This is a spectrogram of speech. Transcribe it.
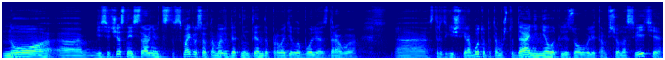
Но, а, если честно, если сравнивать с Microsoft, на мой взгляд, Nintendo проводила более здравую а, стратегически работу, потому что да, они не локализовывали там все на свете,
